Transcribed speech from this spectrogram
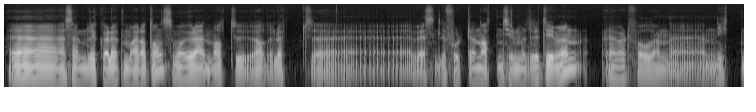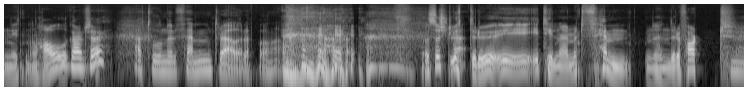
Eh, selv om du ikke har løpt maraton, så må vi regne med at du hadde løpt eh, vesentlig fortere enn 18 km i timen. I hvert fall en, en 19-19,5 kanskje. Ja, 2,05 tror jeg jeg hadde løpt på. Men så slutter du i, i tilnærmet 1500 fart. Mm.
